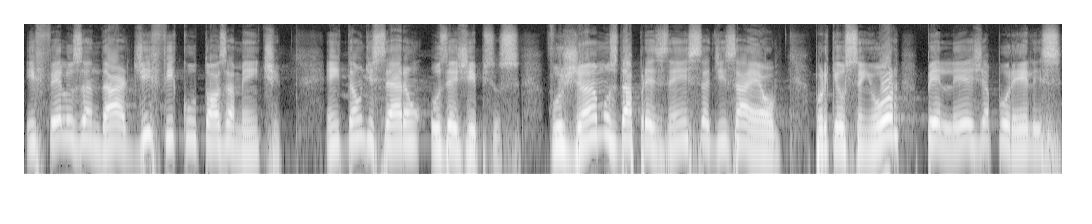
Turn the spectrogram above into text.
e fê-los andar dificultosamente. Então disseram os egípcios: Fujamos da presença de Israel, porque o Senhor peleja por eles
